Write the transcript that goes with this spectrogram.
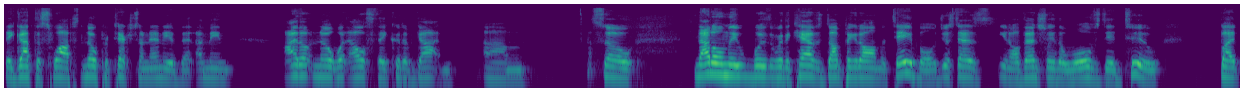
They got the swaps, no protection on any of it. I mean, I don't know what else they could have gotten. Um, so not only was, were the Cavs dumping it all on the table, just as you know, eventually the Wolves did too, but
